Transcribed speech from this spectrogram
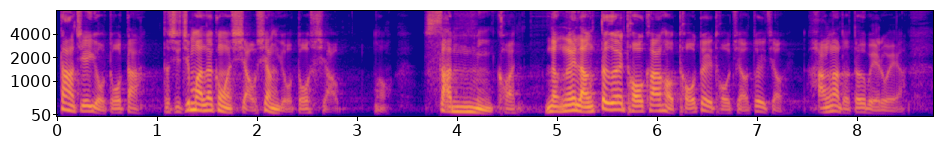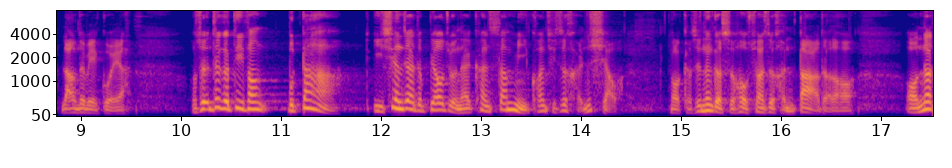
大街有多大？就是今麦来讲，小巷有多小哦？三米宽，两个人倒在头看，吼，头对头，脚对脚，行啊都倒不落啊，人都别过啊。所以这个地方不大，以现在的标准来看，三米宽其实很小哦。可是那个时候算是很大的了哦。哦，那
